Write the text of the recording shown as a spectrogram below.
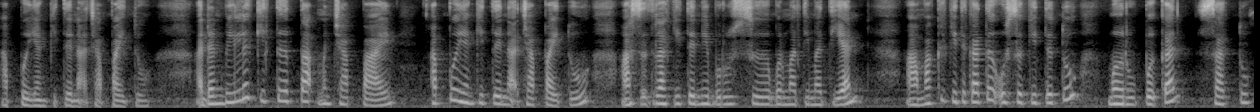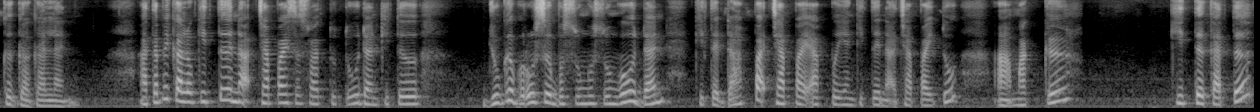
apa yang kita nak capai tu. Ha, dan bila kita tak mencapai apa yang kita nak capai tu, ha, setelah kita ni berusaha bermati-matian, ha, maka kita kata usaha kita tu merupakan satu kegagalan. Ha, tapi kalau kita nak capai sesuatu tu dan kita juga berusaha bersungguh-sungguh dan kita dapat capai apa yang kita nak capai itu, uh, maka kita kata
